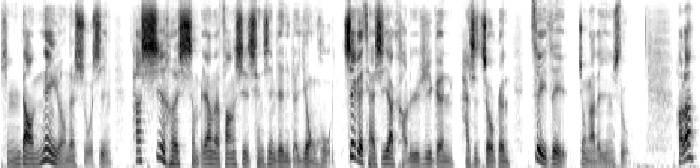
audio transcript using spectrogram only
频道内容的属性，它适合什么样的方式呈现给你的用户，这个才是要考虑日更还是周更最最重要的因素。好了，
